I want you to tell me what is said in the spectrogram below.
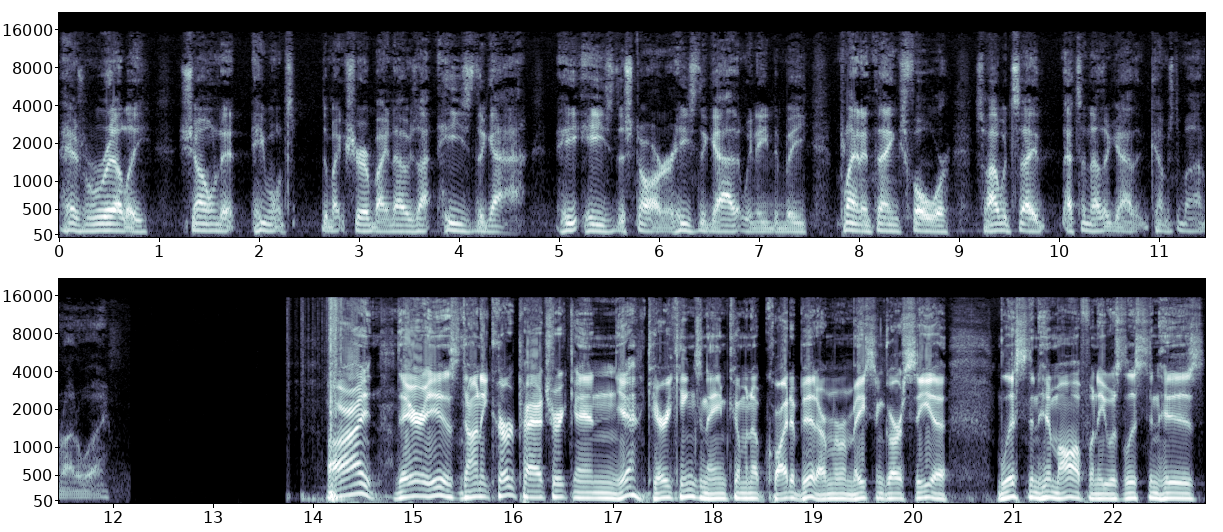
has really shown that he wants to make sure everybody knows that he's the guy. He, he's the starter. He's the guy that we need to be planning things for. So I would say that's another guy that comes to mind right away. All right, there is Donnie Kirkpatrick, and yeah, Kerry King's name coming up quite a bit. I remember Mason Garcia listing him off when he was listing his.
